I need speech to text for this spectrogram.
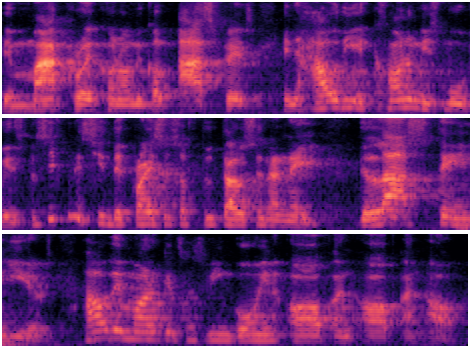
the macroeconomical aspects, and how the economy is moving, specifically since the crisis of 2008, the last 10 years, how the markets has been going up and up and up.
